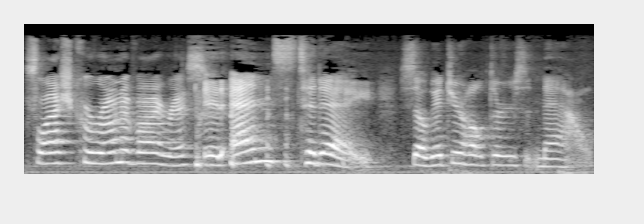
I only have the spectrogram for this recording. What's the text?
slash coronavirus. it ends today. So get your halters now.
